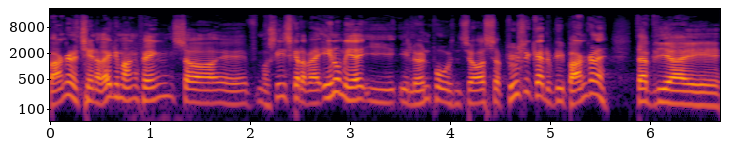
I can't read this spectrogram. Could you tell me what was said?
bankerne tjener rigtig mange penge, så uh, måske skal der være endnu mere i, i lønposen til os. Så pludselig kan det blive bankerne, der bliver... Uh,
